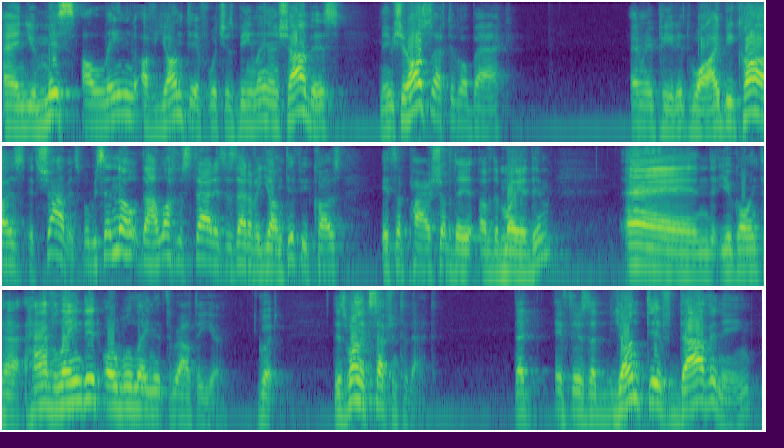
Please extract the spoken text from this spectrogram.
and you miss a laning of Yontif, which is being laid on Shabbos, maybe you should also have to go back and repeat it. Why? Because it's Shabbos. But we said, no, the halacha status is that of a Yontif because it's a parish of the of the Moyadim, and you're going to have laned it or will lane it throughout the year. Good. There's one exception to that. That if there's a Yontif davening,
